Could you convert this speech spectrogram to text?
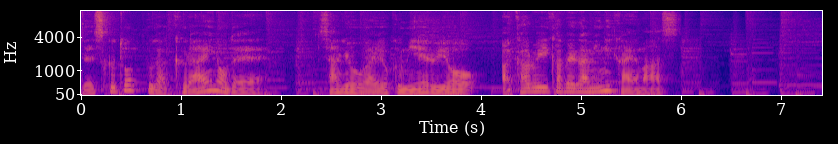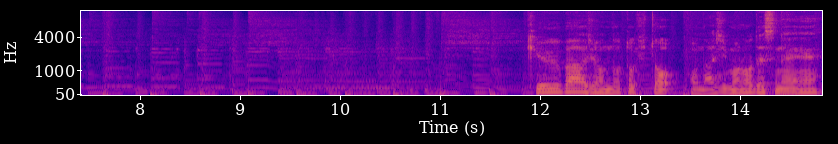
デスクトップが暗いので作業がよく見えるよう明るい壁紙に変えます。旧バージョンの時と同じものですね。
